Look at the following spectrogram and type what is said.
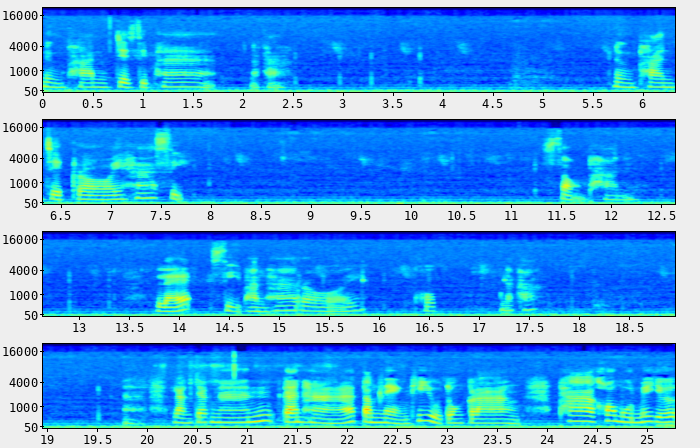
1,075 นะคะ 1,750 2,000 และ 4,500 ครบนะคะ หลังจากนั้นการหาตำแหน่งที่อยู่ตรงกลาง ถ้าข้อมูลไม่เยอะ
